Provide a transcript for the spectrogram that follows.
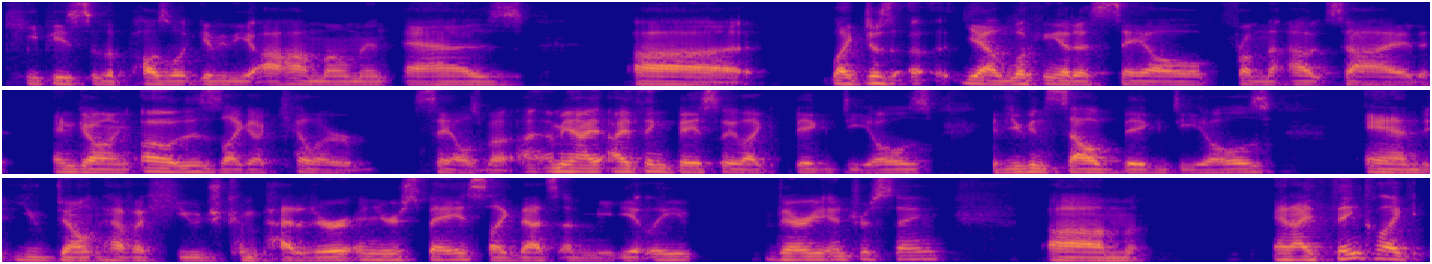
key pieces of the puzzle give you the aha moment as uh like just uh, yeah looking at a sale from the outside and going oh this is like a killer sales but I mean I, I think basically like big deals if you can sell big deals and you don't have a huge competitor in your space like that's immediately very interesting. Um and i think like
